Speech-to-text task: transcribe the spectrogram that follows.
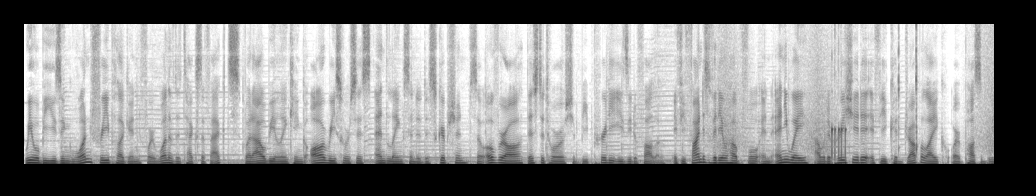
We will be using one free plugin for one of the text effects, but I will be linking all resources and links in the description, so overall, this tutorial should be pretty easy to follow. If you find this video helpful in any way, I would appreciate it if you could drop a like or possibly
